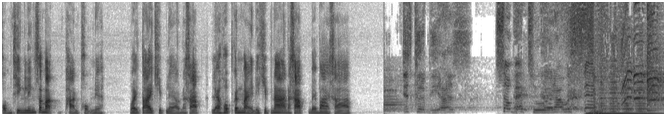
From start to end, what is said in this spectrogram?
ผมทิ้งลิงก์สมัครผ่านผมเนี่ย ไว้ใต้คลิปแล้วนะครับ แล้วพบกันใหม่ในคลิปหน้านะครับ บ๊ายบายครับ So back to what I was saying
